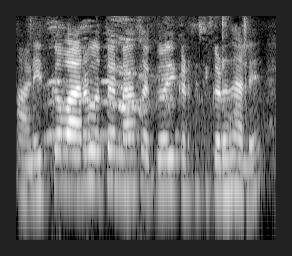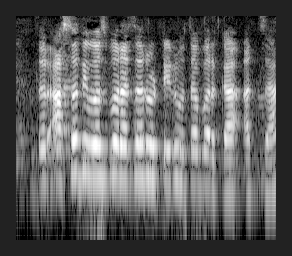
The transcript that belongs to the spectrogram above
आणि इतकं वारं होतं ना सगळं इकडचं तिकडं झाले तर असं दिवसभराचा रुटीन होता बरं का आजचा.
